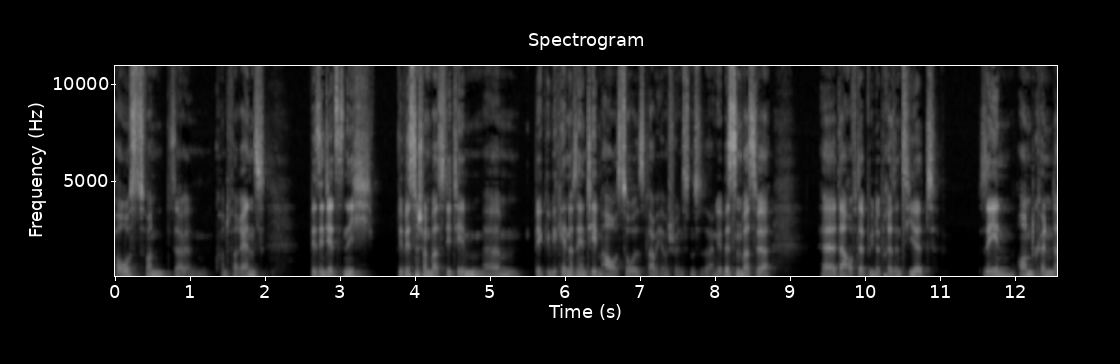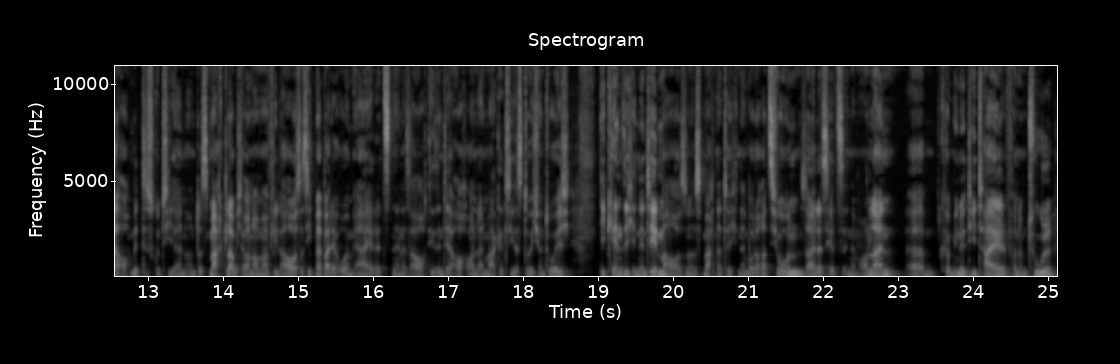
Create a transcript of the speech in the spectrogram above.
Hosts von dieser Konferenz. Wir sind jetzt nicht, wir wissen schon, was die Themen, ähm, wir, wir kennen uns in den Themen aus, so ist es, glaube ich, am schönsten zu sagen. Wir wissen, was wir äh, da auf der Bühne präsentiert sehen und können da auch mitdiskutieren. Und das macht, glaube ich, auch nochmal viel aus. Das sieht man bei der OMR ja letzten Endes auch. Die sind ja auch Online-Marketeers durch und durch. Die kennen sich in den Themen aus. Und das macht natürlich in der Moderation, sei das jetzt in einem Online-Community-Teil von einem Tool,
